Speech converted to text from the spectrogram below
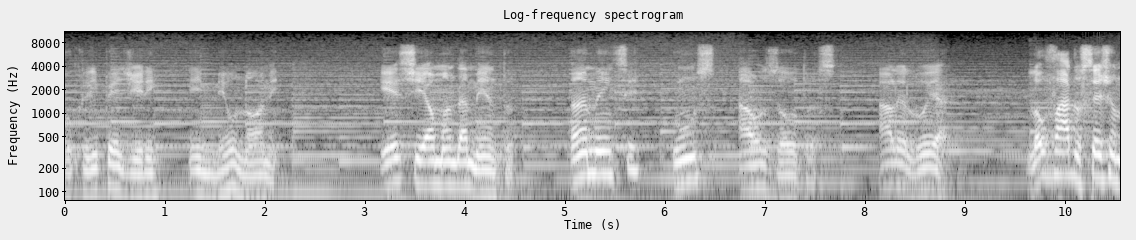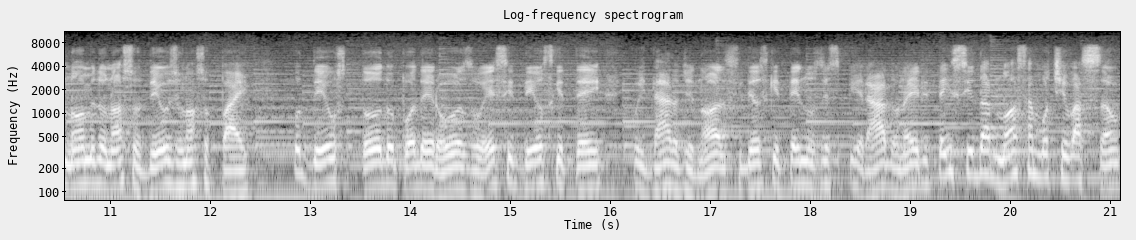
o que lhe pedirem em meu nome. Este é o mandamento: amem-se uns aos outros. Aleluia! Louvado seja o nome do nosso Deus e o nosso Pai, o Deus Todo-Poderoso, esse Deus que tem cuidado de nós, esse Deus que tem nos inspirado, né? Ele tem sido a nossa motivação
